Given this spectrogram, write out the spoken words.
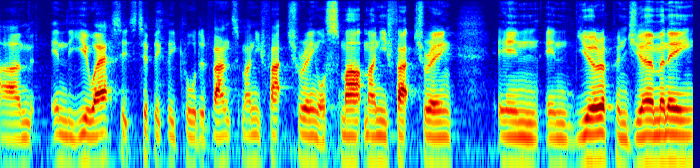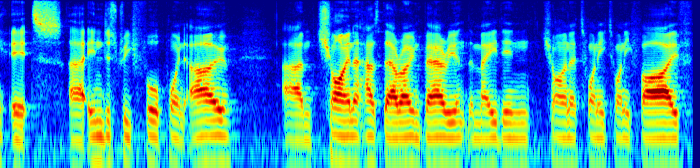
Um, in the US, it's typically called advanced manufacturing or smart manufacturing. In, in Europe and Germany, it's uh, Industry 4.0. Um, China has their own variant, the Made in China 2025.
